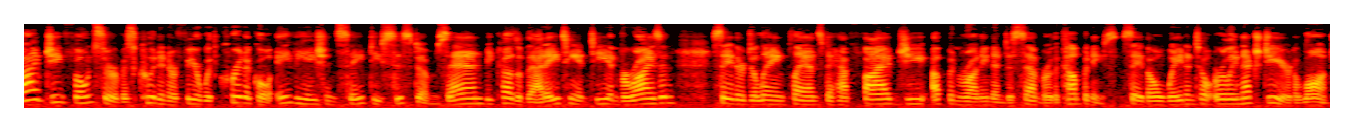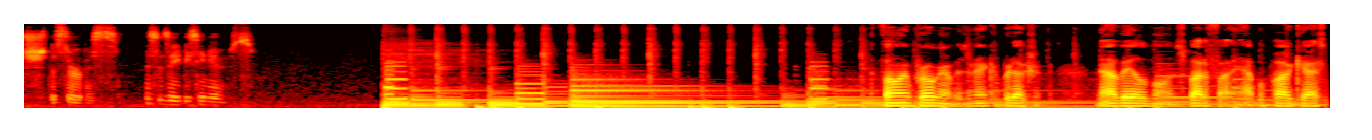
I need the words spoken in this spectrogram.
5G phone service could interfere with critical aviation safety systems, and because of that, AT&T and Verizon say they're delaying plans to have 5G up and running in December. The companies say they'll wait until early next year to launch the service. This is ABC News. The following program is an Anchor production, now available on Spotify, Apple Podcast,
